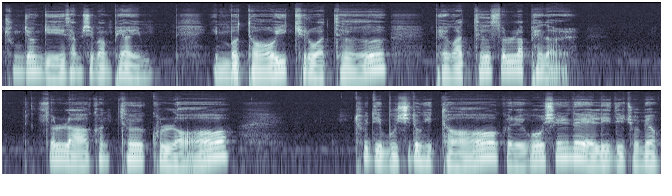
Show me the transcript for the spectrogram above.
충전기 30A 인버터 2kW 100W 솔라 패널, 솔라 컨트롤러, 2D 무시동 히터, 그리고 실내 LED 조명,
